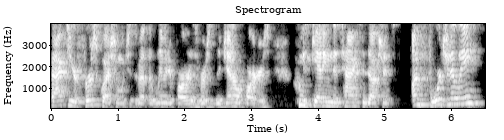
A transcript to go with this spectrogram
back to your first question, which is about the limited partners versus the general partners, who's getting the tax deductions? Unfortunately,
